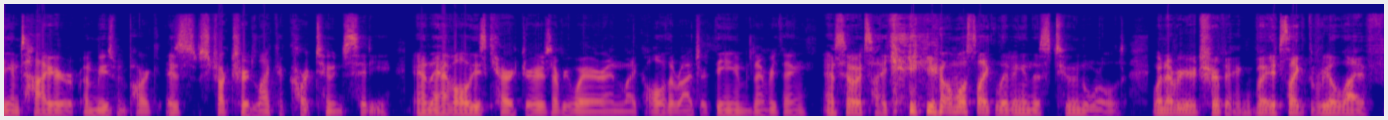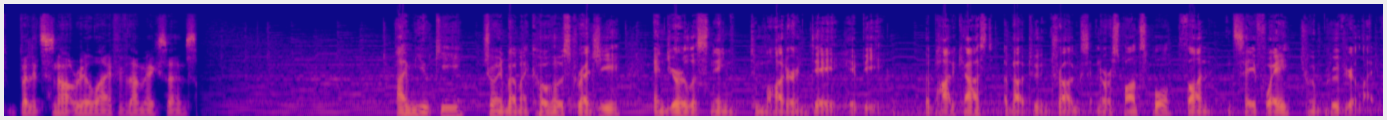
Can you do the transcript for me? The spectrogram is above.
the entire amusement park is structured like a cartoon city. And they have all these characters everywhere and like all the rides are themed and everything. And so it's like you're almost like living in this toon world whenever you're tripping, but it's like real life, but it's not real life if that makes sense. I'm Yuki, joined by my co host Reggie, and you're listening to Modern Day Hippie, the podcast about doing drugs in a responsible, fun, and safe way to improve your life.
